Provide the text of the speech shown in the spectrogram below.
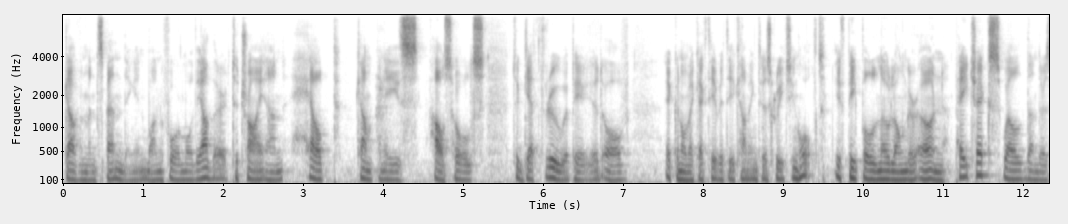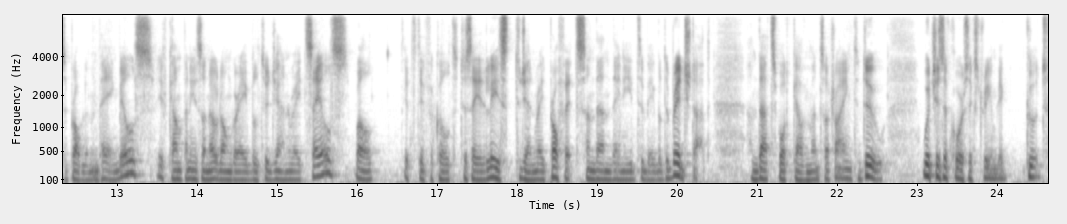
government spending in one form or the other to try and help companies, households to get through a period of economic activity coming to a screeching halt. If people no longer earn paychecks, well, then there's a problem in paying bills. If companies are no longer able to generate sales, well, It's difficult, to say the least, to generate profits, and then they need to be able to bridge that. And that's what governments are trying to do, which is, of course, extremely good.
